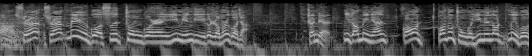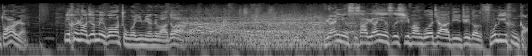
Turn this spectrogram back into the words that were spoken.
啊，虽然虽然美国是中国人移民的一个热门国家，真的，你知道每年光往光从中国移民到美国有多少人？你很少见美国往中国移民的吧，对吧？原因是啥？原因是西方国家的这个福利很高，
